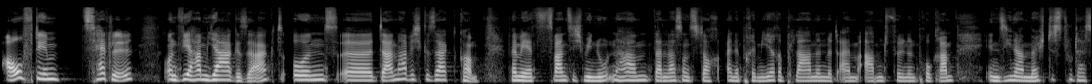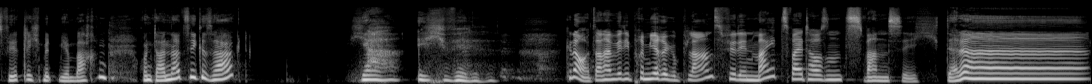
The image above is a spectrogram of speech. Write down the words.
auf dem Zettel und wir haben Ja gesagt. Und äh, dann habe ich gesagt, komm, wenn wir jetzt 20 Minuten haben, dann lass uns doch eine Premiere planen mit einem abendfüllenden Programm. Insina, möchtest du das wirklich mit mir machen? Und dann hat sie gesagt, ja, ich will. Genau, dann haben wir die Premiere geplant für den Mai 2020. Tada!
